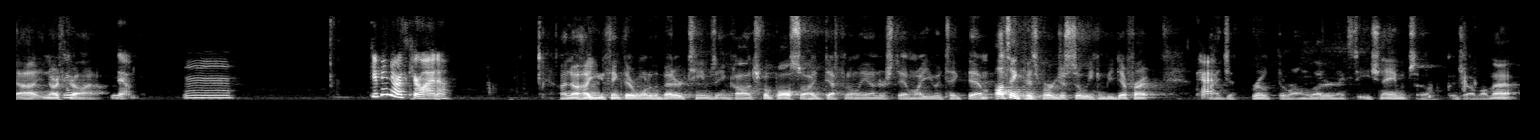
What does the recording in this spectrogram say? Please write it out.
uh, North Carolina. No. Mm, give me North Carolina. I know how you think they're one of the better teams in college football, so I definitely understand why you would take them. I'll take Pittsburgh just so we can be different. Okay. I just wrote the wrong letter next to each name, so good job on that.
